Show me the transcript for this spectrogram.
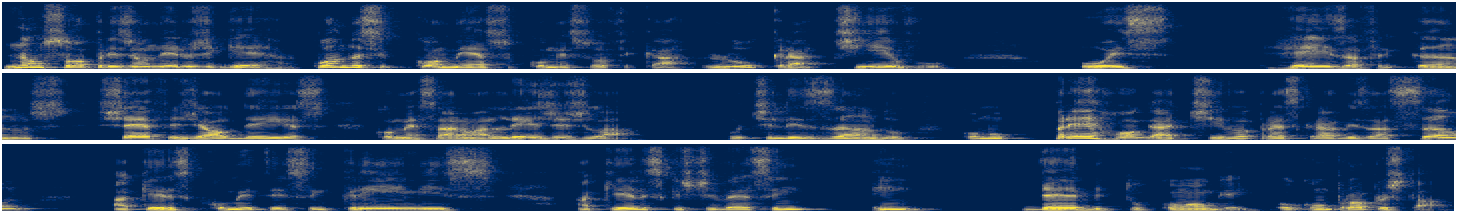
não só prisioneiros de guerra. Quando esse comércio começou a ficar lucrativo, os reis africanos, chefes de aldeias, começaram a legislar, utilizando como prerrogativa para a escravização aqueles que cometessem crimes, aqueles que estivessem em débito com alguém ou com o próprio Estado.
